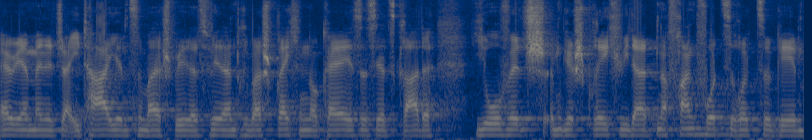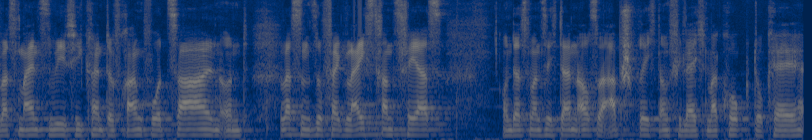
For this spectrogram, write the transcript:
Area Manager Italien zum Beispiel, dass wir dann drüber sprechen, okay, ist es jetzt gerade Jovic im Gespräch wieder nach Frankfurt zurückzugehen? Was meinst du, wie viel könnte Frankfurt zahlen und was sind so Vergleichstransfers? Und dass man sich dann auch so abspricht und vielleicht mal guckt, okay,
